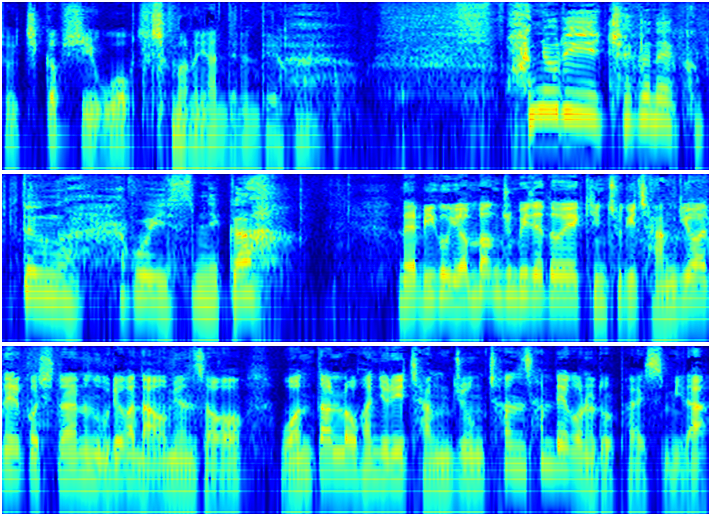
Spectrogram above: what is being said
저희 집값이 5억 7천만 원이 안 되는데요. 환율이 최근에 급등하고 있습니까? 네, 미국 연방준비제도의 긴축이 장기화될 것이라는 우려가 나오면서 원달러 환율이 장중 1,300원을 돌파했습니다.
